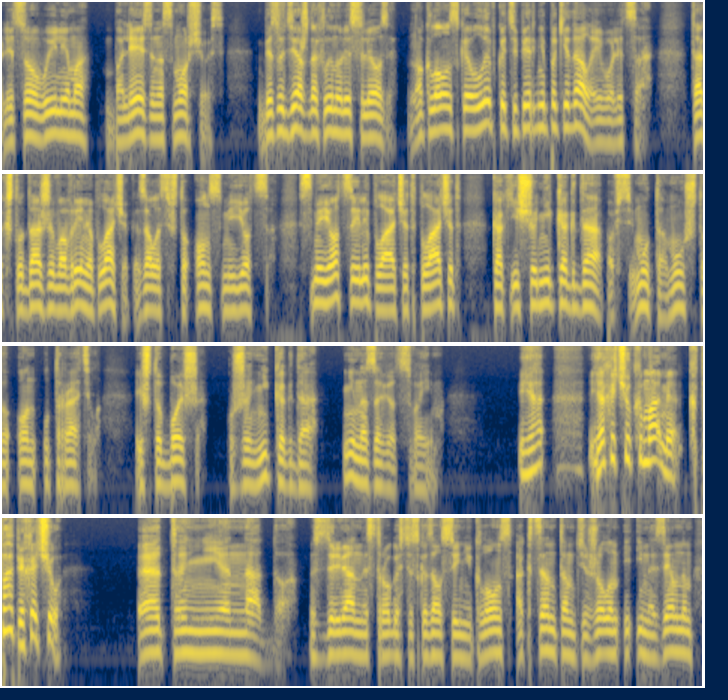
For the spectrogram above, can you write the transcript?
Лицо Уильяма болезненно сморщилось. Безудержно хлынули слезы, но клоунская улыбка теперь не покидала его лица. Так что даже во время плача казалось, что он смеется. Смеется или плачет, плачет, как еще никогда по всему тому, что он утратил, и что больше уже никогда не назовет своим. «Я... я хочу к маме, к папе хочу!» «Это не надо!» — с деревянной строгостью сказал синий клоун с акцентом тяжелым и иноземным,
